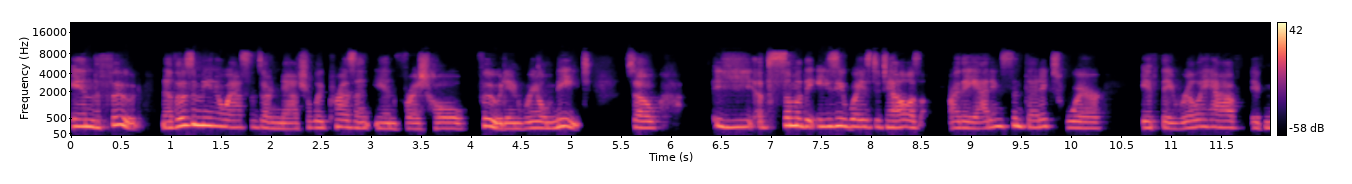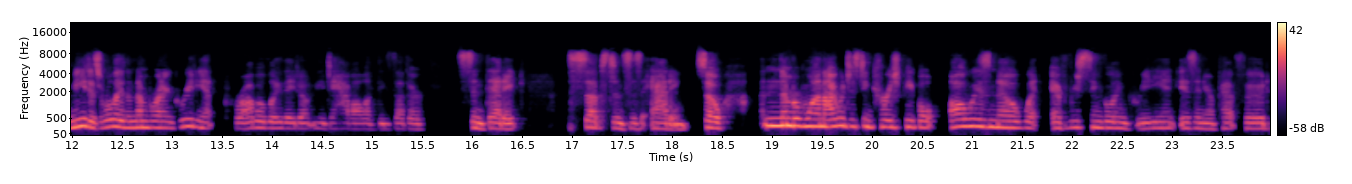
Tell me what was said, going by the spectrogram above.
in the food. Now, those amino acids are naturally present in fresh whole food, in real meat. So, some of the easy ways to tell is are they adding synthetics where if they really have, if meat is really the number one ingredient, probably they don't need to have all of these other synthetic substances adding. So, number one, I would just encourage people always know what every single ingredient is in your pet food.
